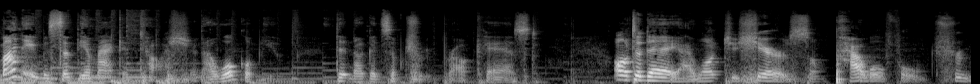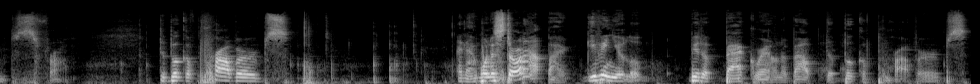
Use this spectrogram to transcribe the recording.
My name is Cynthia McIntosh, and I welcome you to Nuggets of Truth broadcast. On today, I want to share some powerful truths from the book of Proverbs. And I want to start out by giving you a little bit of background about the book of Proverbs.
